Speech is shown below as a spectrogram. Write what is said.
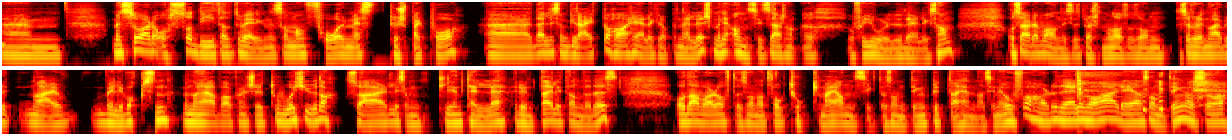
Um, men så er det også de tatoveringene som man får mest pushback på, Uh, det er liksom greit å ha hele kroppen ellers, men i ansiktet er det sånn øh, Hvorfor gjorde du det, liksom? Og så er det vanligste spørsmålet også sånn Selvfølgelig, nå er jeg, blitt, nå er jeg jo veldig voksen, men når jeg var kanskje 22, da, så er liksom klientellet rundt deg litt annerledes. Og da var det ofte sånn at folk tok meg i ansiktet og sånne ting, putta hendene sine 'Hvorfor har du det', eller 'hva er det', og sånne ting. Og så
